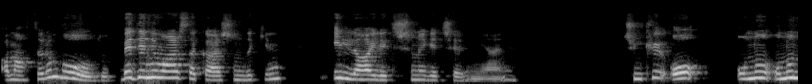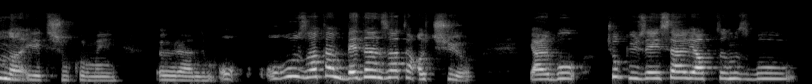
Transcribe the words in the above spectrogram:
anahtarım bu oldu. Bedeni varsa karşımdakinin illa iletişime geçerim yani. Çünkü o onu onunla iletişim kurmayı öğrendim. O, o zaten beden zaten açıyor. Yani bu çok yüzeysel yaptığımız bu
